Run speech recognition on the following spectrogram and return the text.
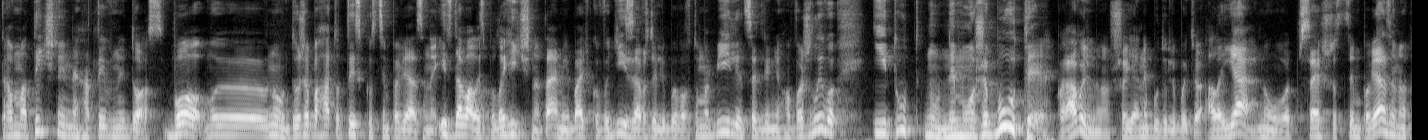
травматичний негативний досвід. Бо е, ну дуже багато тиску з цим пов'язано. І здавалось би, логічно, та мій батько водій завжди любив автомобілі, це для нього важливо. І тут ну не може бути правильно, що я не буду любити. Але я ну от все, що з цим пов'язано,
